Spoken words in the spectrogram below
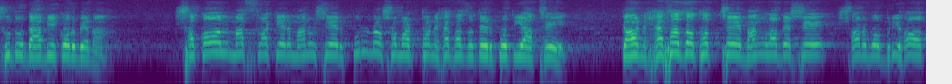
শুধু দাবি করবে না, সকল মাসলাকের মানুষের পূর্ণ সমর্থন হেফাজতের প্রতি আছে, কারণ হেফাজত হচ্ছে বাংলাদেশে সর্ববৃহৎ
